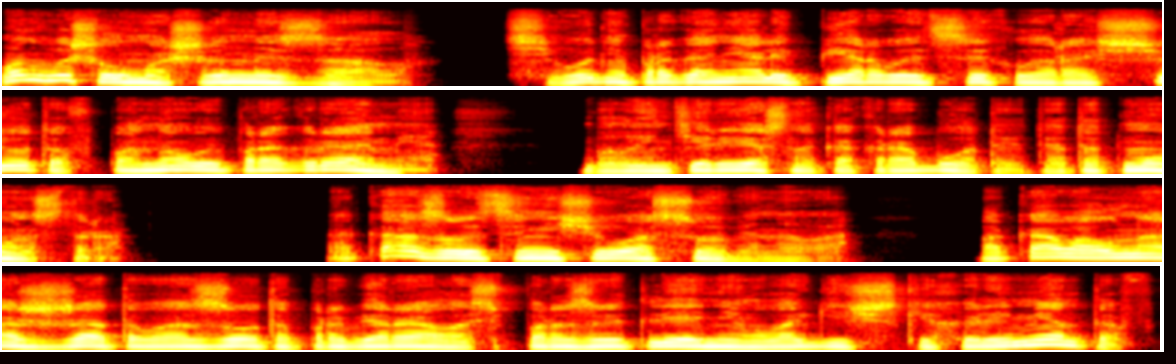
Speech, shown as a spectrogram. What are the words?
Он вышел в машинный зал. Сегодня прогоняли первые циклы расчетов по новой программе. Было интересно, как работает этот монстр. Оказывается, ничего особенного. Пока волна сжатого азота пробиралась по разветвлениям логических элементов,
